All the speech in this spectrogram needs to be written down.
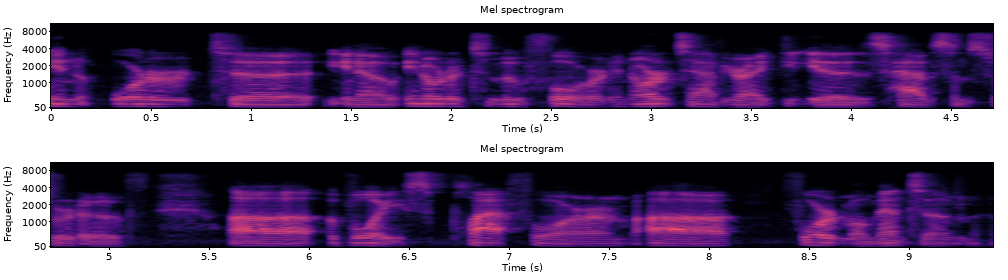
in order to, you know, in order to move forward, in order to have your ideas have some sort of uh, voice, platform, uh, forward momentum.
